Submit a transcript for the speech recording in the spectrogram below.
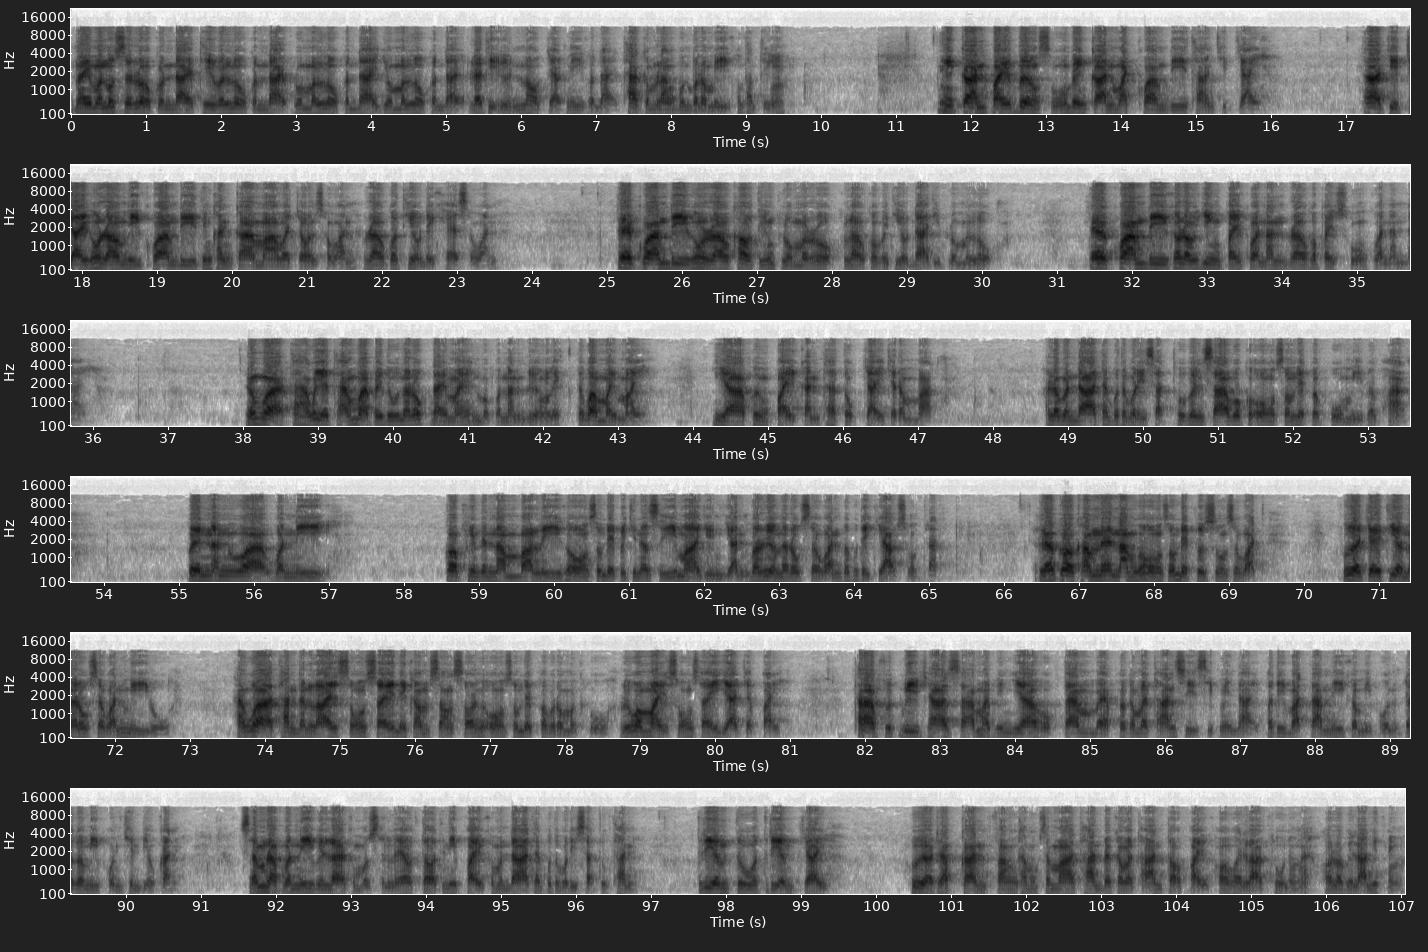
ในมนุษย์โลกก็ได้ เทวโลกก็ได้ พรหมโลกก็ได้ ยมโลกก็ได้ และที่อื่นนอกจากนี้ก็ได้ ถ้ากำลังบุญบารมีของท่านถึง นี่การไปเบื้องสูงเป็นการวัดความดีทางจิตใจ ถ้าจิตใจของเรามีความดีถึงขั้นกามาวจรสวรรค์ เราก็เที่ยวได้แค่สวรรค์ แต่ความดีของเราเข้าถึงพรหมโลกเราก็ไปเที่ยวได้ที่พรหมโลก แต่ความดีของเรายิ่งไปกว่านั้น เราก็ไปสูงกว่านั้นได้แล้วว่าถ้าหากว่าจะถามว่าไปดูนรกได้ไหมบอกว่านั่นเรื่องเล็ก แต่ว่าใหม่ๆอย่าเพิ่งไปกันถ้าตกใจจะลำบากอรบรรดาท่านพุทธบริษัท ผู้เป็นสาวกองค์สมเด็จพระผู้มีพระภาค เป็นอันว่าวันนี้ก็เพียงแต่นำบาลีขององค์สมเด็จพระจินสีมายืนยัน ว่าเรื่องนรกสวรรค์พระพุทธเจ้าทรงตรัส แล้วก็คำแนะนำขององค์สมเด็จพระทรงสวัสดิ์เพื่อใจเที่ยวนรกสวรรค์มีอยู่หากว่าท่านทั้งหลายสงสัยในคำสั่งสอนขององค์สมเด็จพระบรมครู หรือว่าไม่สงสัยอยากจะไป ถ้าฝึกวิชาสามอภิญญาหกตามแบบพระกรรมฐานสี่สิบไม่ได้ ปฏิบัติตามนี้ก็มีผลแล้วก็มีผลเช่นเดียวกันสำหรับวันนี้เวลาก็หมดเสร็จแล้ว ต่อที่นี้ไปขบันดาท่านพุทธบริษัททุกท่าน เตรียมตัวเตรียมใจ เพื่อรับการฟังคำสมาทานประกรรมฐานต่อไปขอเวลาครู่หนึ่งนะขอเราเวลานิดหนึ่ง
